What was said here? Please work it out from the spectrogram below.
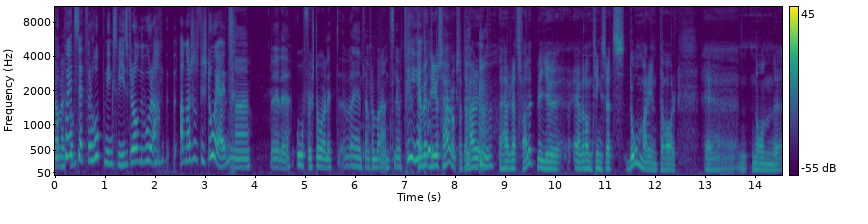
på, på ett sätt förhoppningsvis, för om det vore an- annars så förstår jag inte. Nej, det är det. Oförståeligt egentligen från början till slut. Det är Det, det är ju så här också att det här, det här rättsfallet blir ju, även om tingsrättsdomar inte har eh, någon, eh,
